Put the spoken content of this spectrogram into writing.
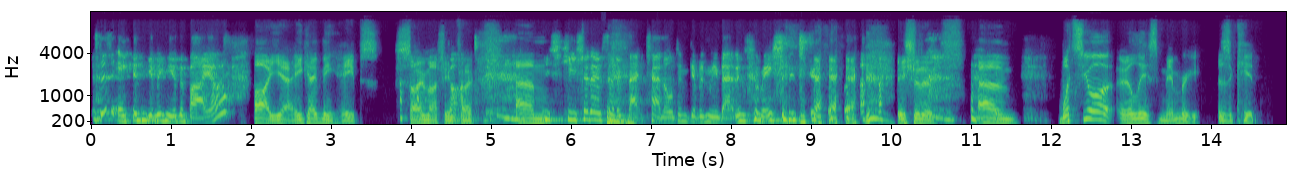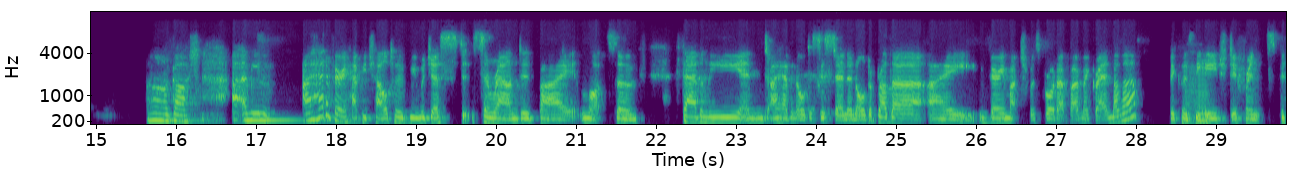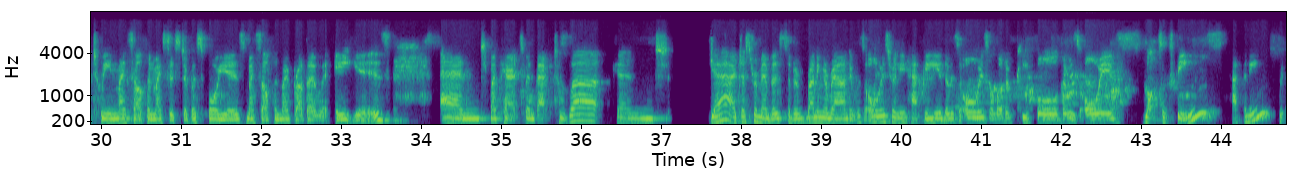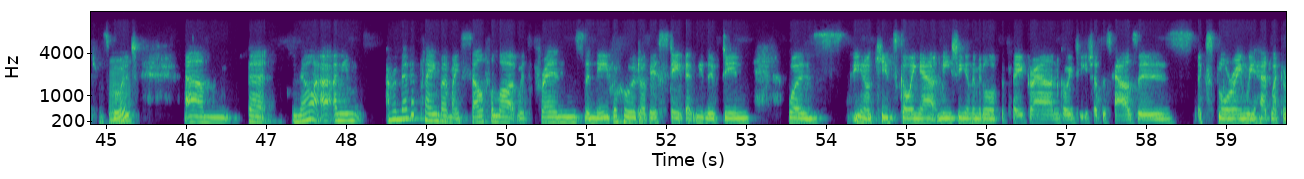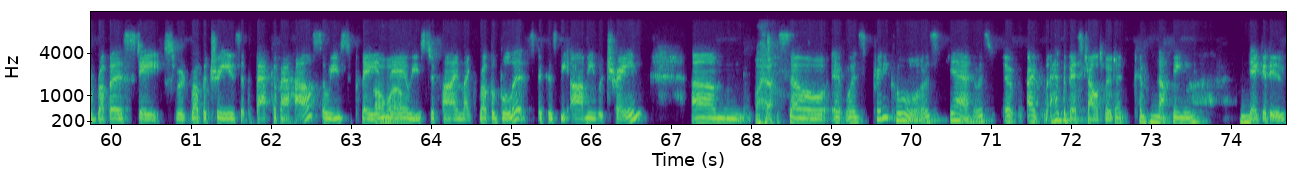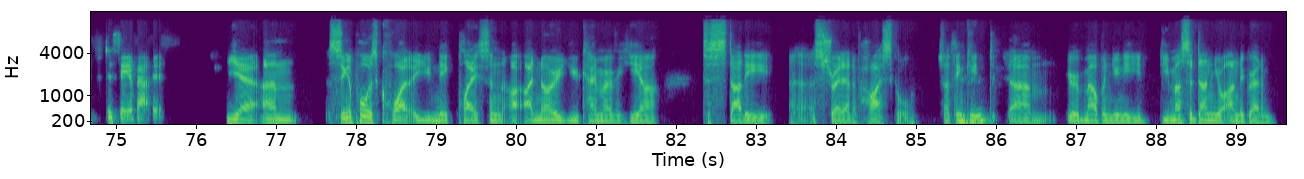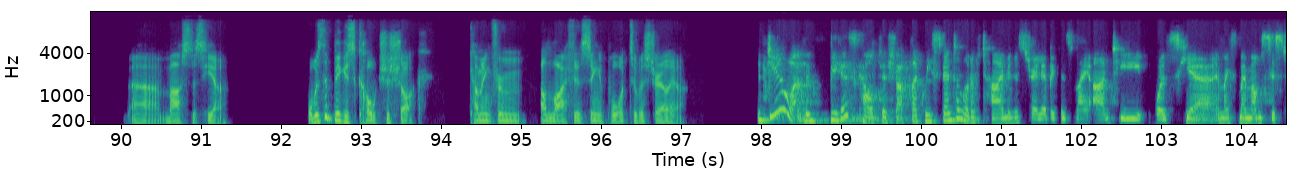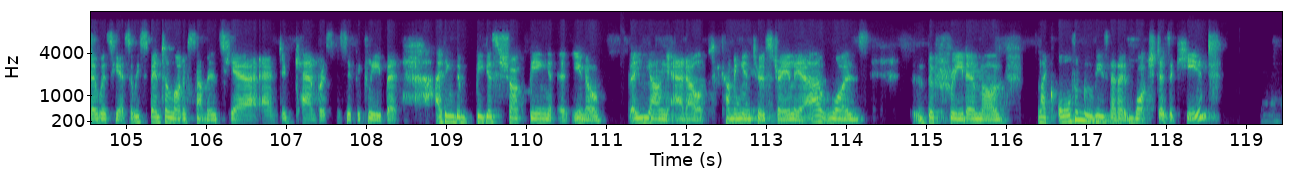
Is this Ethan giving you the bio? Oh yeah, he gave me heaps. So much info. Um, he, should have sort of back channeled and given me that information too. he should have. Um, what's your earliest memory as a kid? Oh gosh. I mean, I had a very happy childhood. We were just surrounded by lots of family, and I have an older sister and an older brother. I very much was brought up by my grandmother because Mhm. the age difference between myself and my sister was four years. Myself and my brother were eight years. And my parents went back to work and yeah, I just remember sort of running around. It was always really happy. There was always a lot of people. There was always lots of things happening, which was Mm. good. Um, but no, I, I mean, I remember playing by myself a lot with friends. The neighborhood or the estate that we lived in was, you know, kids going out, meeting in the middle of the playground, going to each other's houses, exploring. We had like a rubber estate with rubber trees at the back of our house. So we used to play in Oh, wow. there. We used to find like rubber bullets because the army would train. Um, Wow. so it was pretty cool. It was, yeah, it was, it, I had the best childhood. I have nothing, negative to say about it. Yeah, um, Singapore is quite a unique place, and I, I know you came over here to study uh, straight out of high school. So I think mm-hmm. you um, you're at Melbourne Uni. You, you must have done your undergrad and uh, masters here. What was the biggest culture shock coming from a life in Singapore to Australia? Do you know what? The biggest culture shock, like we spent a lot of time in Australia because my auntie was here and my, my mom's sister was here. So we spent a lot of summers here and in Canberra specifically. But I think the biggest shock being, uh, you know, a young adult coming into Australia was the freedom of like all the movies that I watched as a kid.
